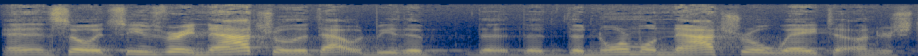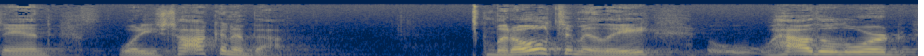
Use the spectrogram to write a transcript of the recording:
And so it seems very natural that that would be the, the, the, the normal, natural way to understand what he's talking about. But ultimately, how the Lord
